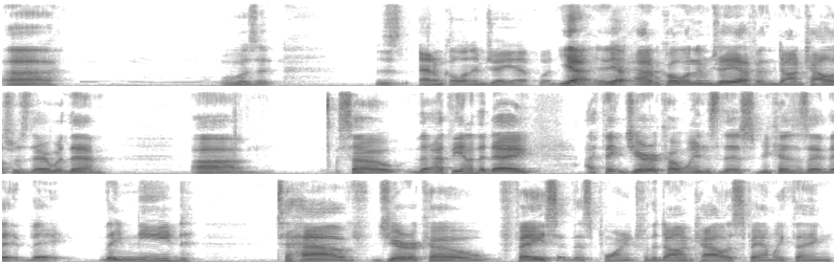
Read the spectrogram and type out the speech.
Uh, what was it? This is Adam Cole and MJF. What? Yeah, yeah, Yeah. Adam Cole and MJF, and Don Callis was there with them. Um, so the, at the end of the day, I think Jericho wins this because they they they, they need to have Jericho face at this point for the Don Callis family thing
